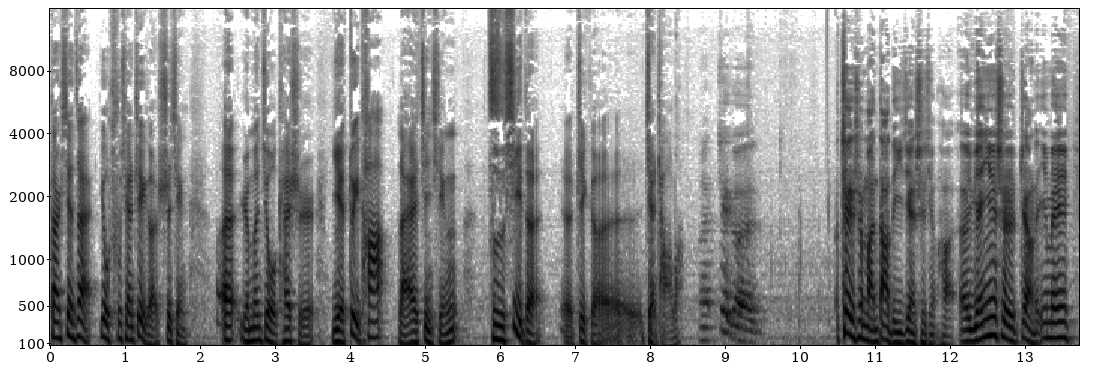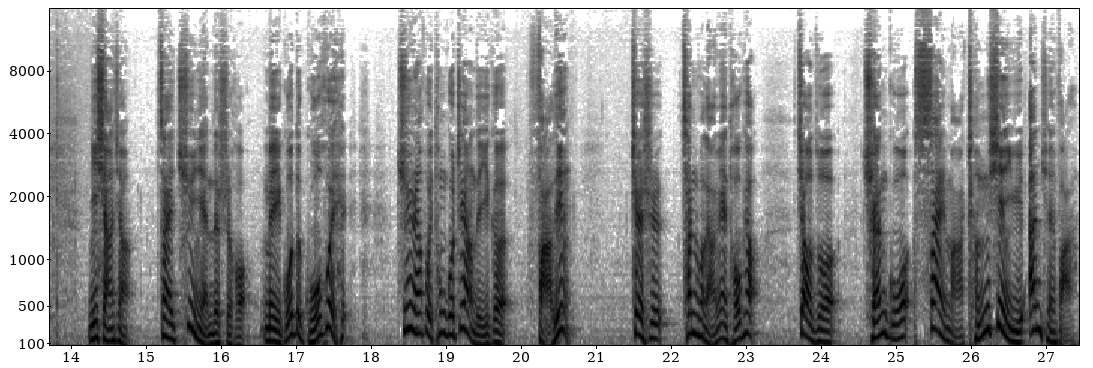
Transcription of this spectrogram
但是现在又出现这个事情。呃，人们就开始也对他来进行仔细的呃这个检查了。呃，这个这个是蛮大的一件事情哈。呃，原因是这样的，因为你想想，在去年的时候，美国的国会居然会通过这样的一个法令，这是参众两院投票，叫做《全国赛马诚信与安全法》。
